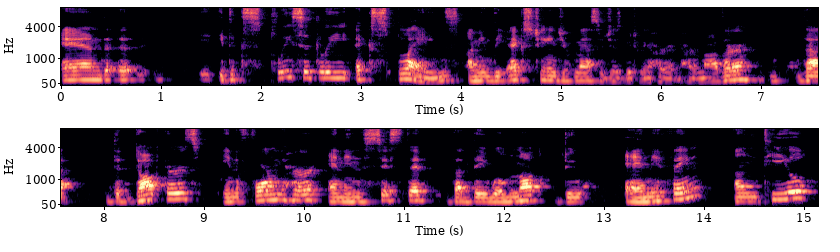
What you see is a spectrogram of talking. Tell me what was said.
and uh, it explicitly explains, I mean, the exchange of messages between her and her mother, that the doctors informed her and insisted that they will not do anything until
